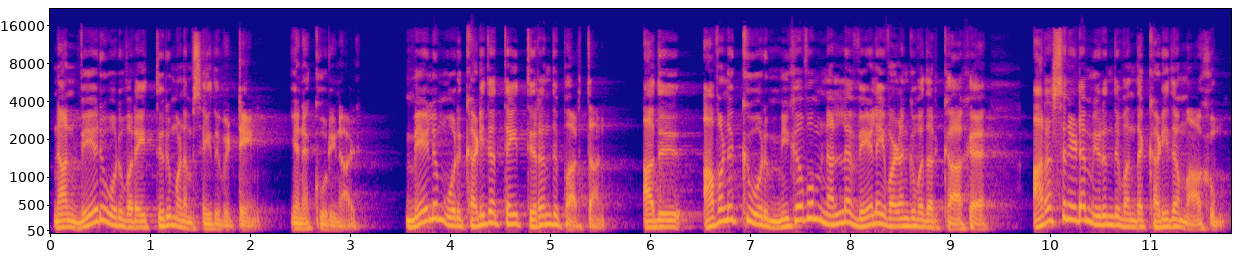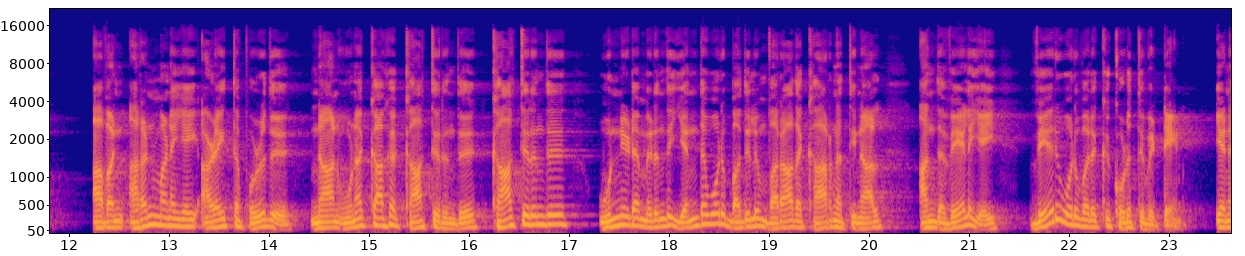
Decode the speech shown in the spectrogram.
நான் வேறு ஒருவரை திருமணம் செய்துவிட்டேன் என கூறினாள். மேலும் ஒரு கடிதத்தை திறந்து பார்த்தான். அது அவனுக்கு ஒரு மிகவும் நல்ல வேலை வழங்குவதற்காக அரசனிடம் இருந்து வந்த கடிதம் ஆகும் அவன் அரண்மனையை அழைத்த பொழுது நான் உனக்காக காத்திருந்து காத்திருந்து உன்னிடமிருந்து எந்த ஒரு பதிலும் வராத காரணத்தினால் அந்த வேலையை வேறு ஒருவருக்கு கொடுத்து விட்டேன் என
